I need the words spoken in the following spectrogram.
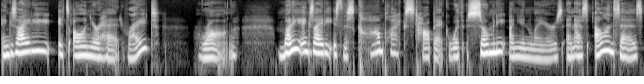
Anxiety, it's all in your head, right? Wrong. Money anxiety is this complex topic with so many onion layers, and as Ellen says,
